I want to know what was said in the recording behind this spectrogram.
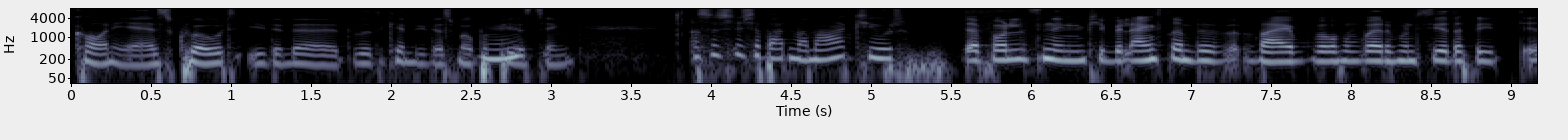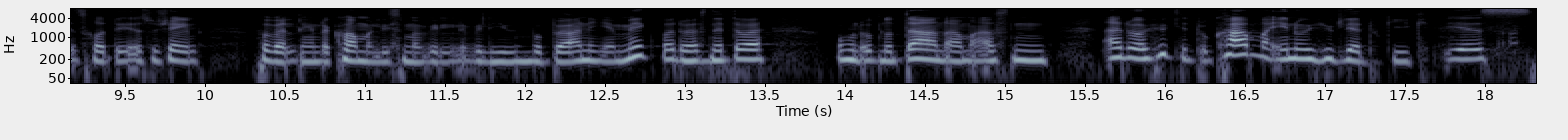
corny ass quote i den der, du ved, det kender de der små Mhm. papirsting. Og så synes jeg bare, den var meget cute. Der får lidt sådan en Pippi Langstrømpe-vibe, hvor hun, hvor er det, hun siger der, fordi jeg tror, det er socialforvaltningen, der kommer ligesom og vil, vil hive hende på børnehjem, ikke? Hvor det var sådan lidt, det var, hvor hun åbnede døren og var sådan, ej, det var hyggeligt, du kom, og endnu hyggeligere, at du gik. Yes,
